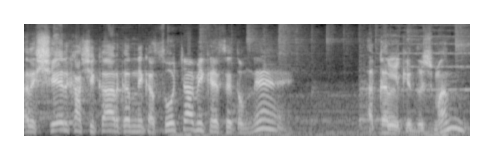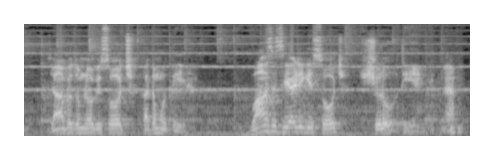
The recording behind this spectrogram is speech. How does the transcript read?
अरे शेर का शिकार करने का सोचा भी कैसे तुमने? अकल के दुश्मन। जहाँ पे तुम लोगों की सोच खत्म होती है वहाँ से सीआईडी की सोच शुरू होती है हैं?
